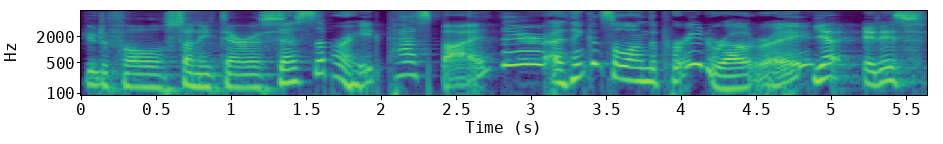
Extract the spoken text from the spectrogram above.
beautiful sunny terrace. Does the parade pass by there? I think it's along the parade route, right? yeah, it is.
